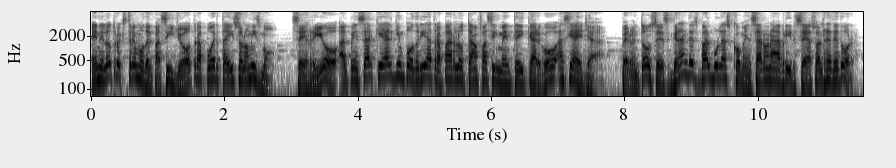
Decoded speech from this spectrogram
En el otro extremo del pasillo otra puerta hizo lo mismo. Se rió al pensar que alguien podría atraparlo tan fácilmente y cargó hacia ella. Pero entonces grandes válvulas comenzaron a abrirse a su alrededor.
